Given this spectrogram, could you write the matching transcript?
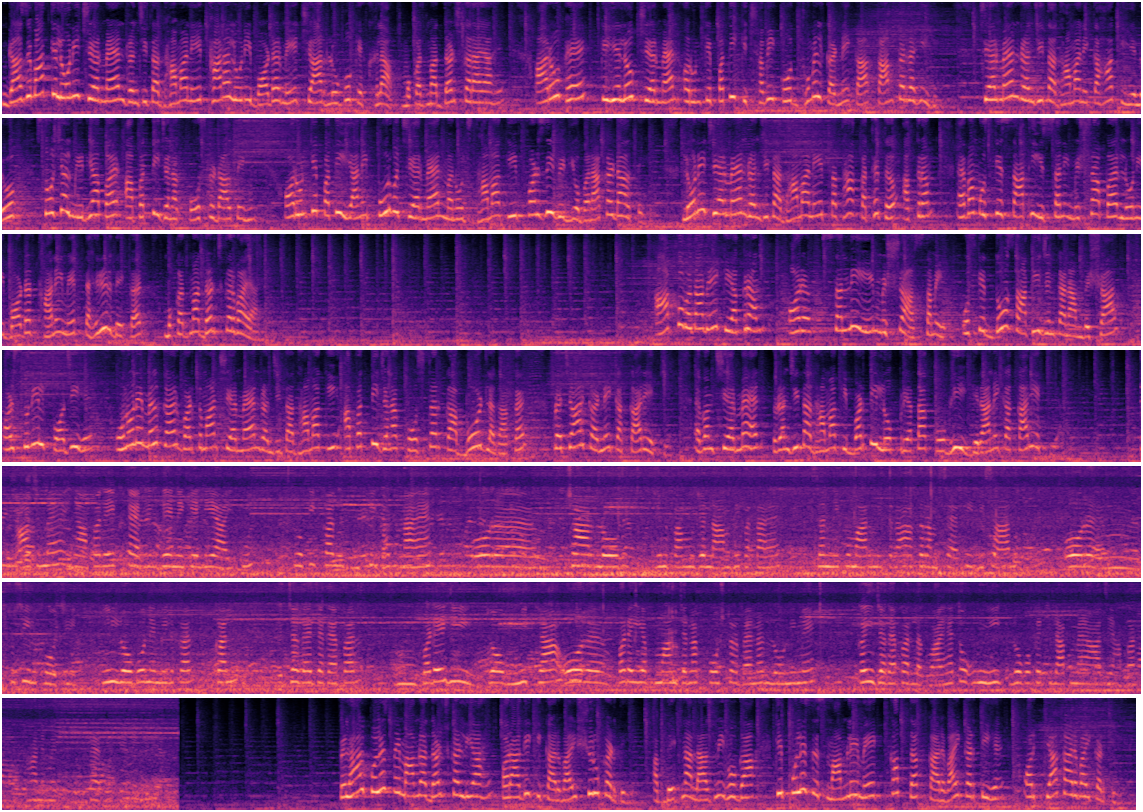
गाजियाबाद के लोनी चेयरमैन रंजीता धामा ने थाना लोनी बॉर्डर में चार लोगों के खिलाफ मुकदमा दर्ज कराया है। आरोप है कि ये लोग चेयरमैन और उनके पति की छवि को धूमिल करने का काम कर रहे हैं। चेयरमैन रंजीता धामा ने कहा कि ये लोग सोशल मीडिया पर आपत्तिजनक पोस्ट डालते हैं। और उनके पति यानी पूर्व चेयरमैन मनोज धामा की फर्जी वीडियो बनाकर डालते हैं। लोनी चेयरमैन रंजीता धामा ने तथा कथित अक्रम एवं उसके साथी सनी मिश्रा पर लोनी बॉर्डर थाने में तहरीर देकर मुकदमा दर्ज करवाया है। आपको बता दें कि अक्रम और सन्नी मिश्रा समेत उसके दो साथी जिनका नाम विशाल और सुनील फौजी है उन्होंने मिलकर वर्तमान चेयरमैन रंजीता धामा की आपत्तिजनक पोस्टर का बोर्ड लगाकर प्रचार करने का कार्य किया एवं चेयरमैन रंजीता धामा की बढ़ती लोकप्रियता को भी गिराने का कार्य किया। आज मैं यहाँ पर एक तहरीर देने के लिए आई थी क्योंकि कल की घटना है और चार लोग, जिनका मुझे नाम भी पता है सन्नी कुमार मित्रा, अकरम सैफी, विशाल और सुशील फौजी इन लोगों ने मिलकर कल जगह जगह पर बड़े ही जो मिथ्या और बड़े ही अपमानजनक पोस्टर, बैनर, लोनी में कई जगह पर लगवाए हैं। तो उन्हीं लोगों के खिलाफ मैं आज यहाँ पर थाने में देने के लिए फ़िलहाल पुलिस ने मामला दर्ज कर लिया है और आगे की कार्रवाई शुरू कर दी है। अब देखना लाजमी होगा कि पुलिस इस मामले में कब तक कार्रवाई करती है और क्या कार्रवाई करती है।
